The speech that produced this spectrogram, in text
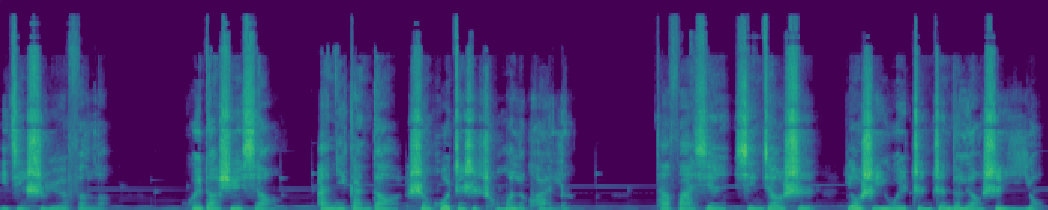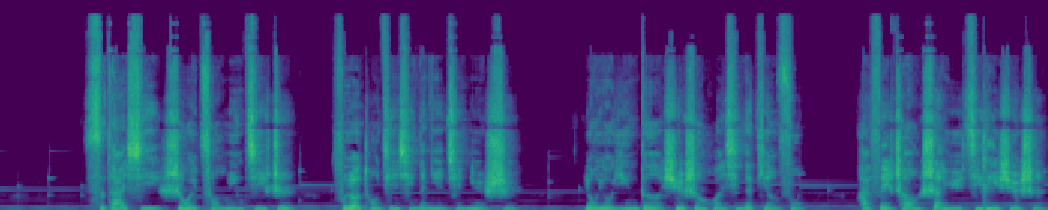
已经十月份了。回到学校。安妮感到生活真是充满了快乐。她发现新教师又是一位真正的良师益友。斯塔西是位聪明机智、富有同情心的年轻女士，拥有赢得学生欢心的天赋，还非常善于激励学生，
